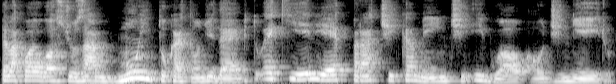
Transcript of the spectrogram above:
pela qual eu gosto de usar muito o cartão de débito é que ele é praticamente igual ao dinheiro.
